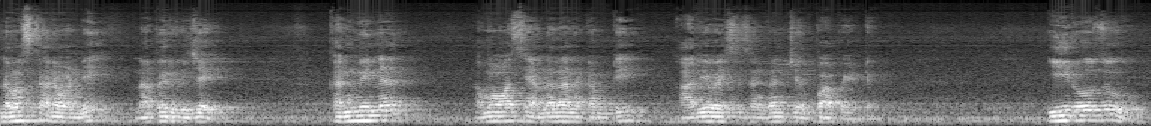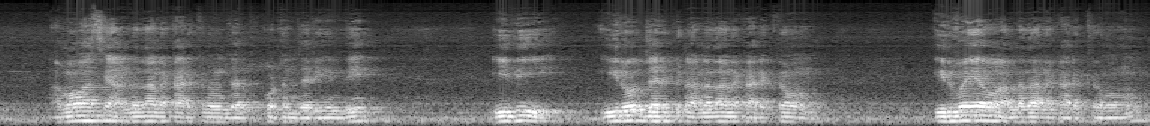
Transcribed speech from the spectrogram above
నమస్కారం అండి. నా పేరు విజయ్. కన్వీనర్ అమావాస్య అన్నదాన కమిటీ ఆర్యవైశ్య సంఘం చెంపాపేట. ఈరోజు అమావాస్య అన్నదాన కార్యక్రమం జరుపుకోవటం జరిగింది. ఇది ఈరోజు జరిపిన అన్నదాన కార్యక్రమం ఇరవయవ అన్నదాన కార్యక్రమము.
